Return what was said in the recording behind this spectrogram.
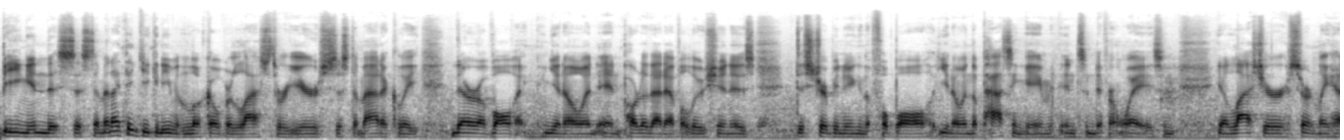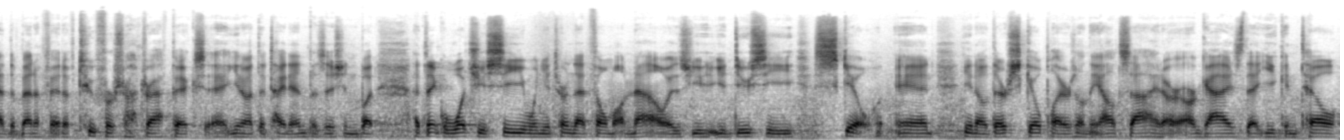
being in this system. And I think you can even look over the last three years systematically, they're evolving, you know, and, and part of that evolution is distributing the football, you know, in the passing game in some different ways. And you know, last year certainly had the benefit of two first round draft picks, uh, you know, at the tight end position. But I think what you see when you turn that film on now is you, you do see skill. And, you know, their skill players on the outside are, are guys that you can tell,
